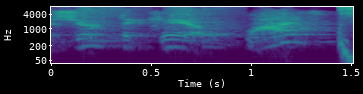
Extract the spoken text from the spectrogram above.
Shoot to kill. What?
